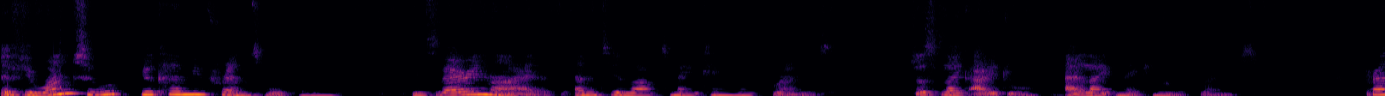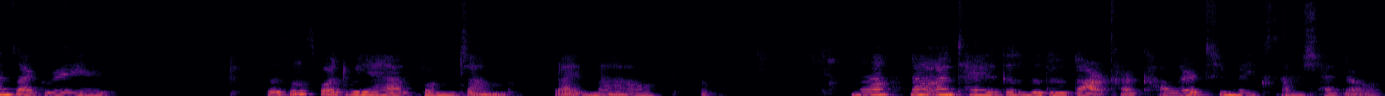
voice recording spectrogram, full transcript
If you want to, you can be friends with him. He's very nice and he loves making new friends. Just like I do. I like making new friends. Friends are great. This is what we have from Jump right now. Now, now I take a little darker color to make some shadows.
